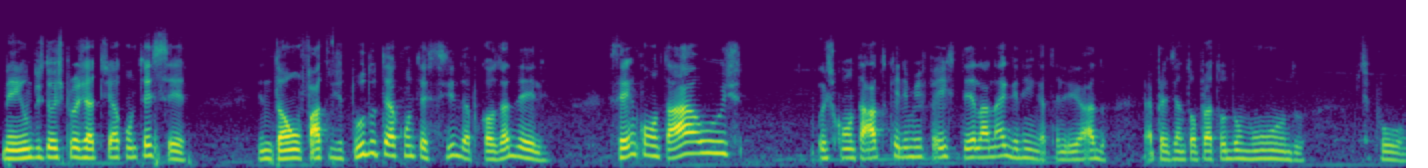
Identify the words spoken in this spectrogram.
nenhum dos dois projetos ia acontecer. Então, o fato de tudo ter acontecido é por causa dele. Sem contar os, os contatos que ele me fez ter lá na gringa, tá ligado? Ele apresentou para todo mundo. Tipo,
